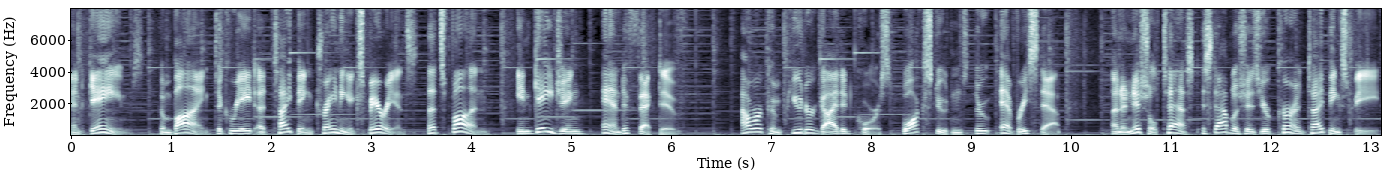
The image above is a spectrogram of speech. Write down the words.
and games combine to create a typing training experience that's fun, engaging, and effective. Our computer-guided course walks students through every step. An initial test establishes your current typing speed,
